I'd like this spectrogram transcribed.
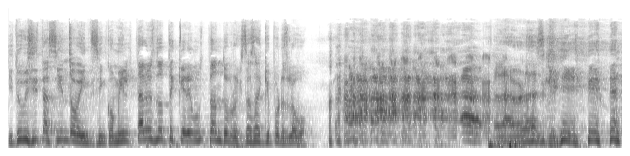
Y tú visitas 125 mil. Tal vez no te queremos tanto porque estás aquí por Slobo. La verdad es que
